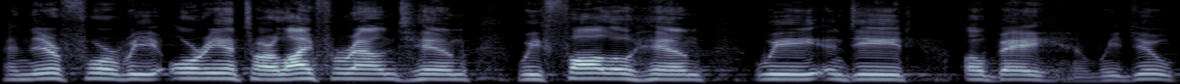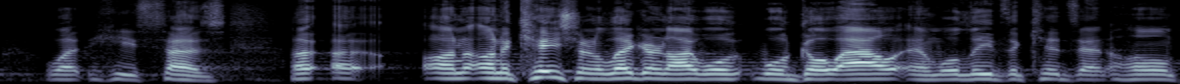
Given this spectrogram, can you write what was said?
And therefore, we orient our life around Him, we follow Him, we indeed obey Him. We do what he says. Uh, uh, on, on occasion, Allegra and I will, will go out and we'll leave the kids at home.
